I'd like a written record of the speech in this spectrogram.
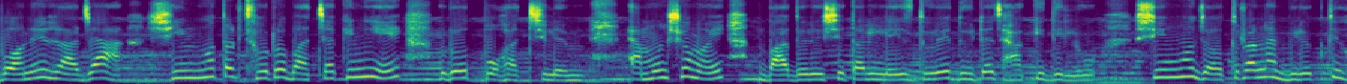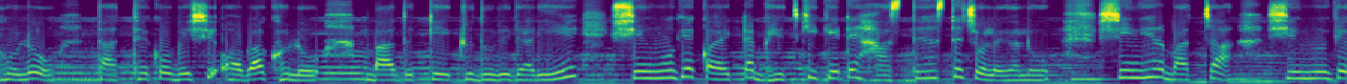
বনের রাজা সিংহ তার ছোট বাচ্চাকে নিয়ে রোদ পোহাচ্ছিলেন। এমন সময় বাদর এসে তার লেজ ধরে দুইটা ঝাঁকি দিল। সিংহ যতটা না বিরক্তি হলো, তার থেকেও বেশি অবাক হলো। বাদরটি একটু দূরে দাঁড়িয়ে সিংহকে কয়েকটা ভেচকি কেটে হাসতে হাসতে চলে গেল। সিংহের বাচ্চা সিংহকে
